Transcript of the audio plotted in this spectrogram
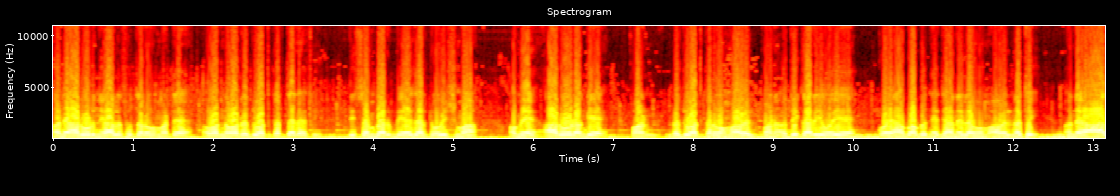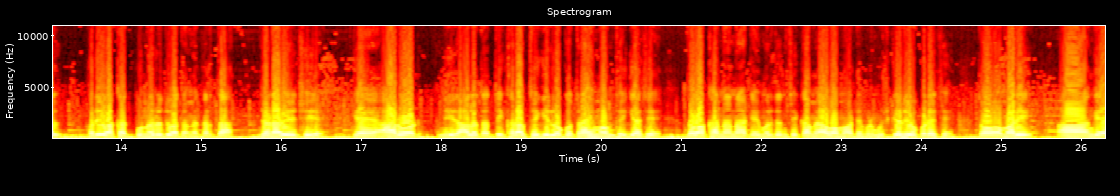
અને આ રોડની હાલત સુધારવા માટે અવારનવાર રજૂઆત કરતા રહ્યા છીએ. ડિસેમ્બર બે હજાર ચોવીસમાં અમે આ રોડ અંગે પણ રજૂઆત કરવામાં આવેલ. પણ અધિકારીઓએ કોઈ આ બાબતને ધ્યાને લેવામાં આવેલ નથી. અને હાલ ફરી વખત પુનઃ રજૂઆત અમે કરતા જણાવીએ છીએ. કે આ રોડની હાલત અતિ ખરાબ થઈ ગઈ. લોકો ત્રાહિમામ થઈ ગયા છે. દવાખાનાના કે ઇમરજન્સી કામે આવવા માટે પણ મુશ્કેલીઓ પડે છે. તો અમારી આ અંગે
